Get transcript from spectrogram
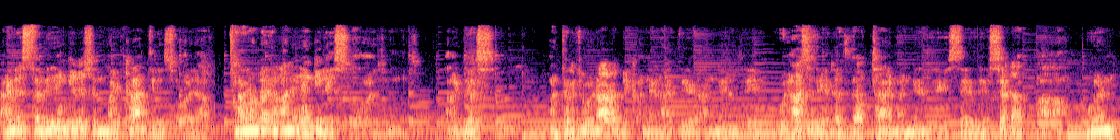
I study English in my country, so I, have, I don't know any English, so I, I just interview in Arabic, and then I did, and then they, we hesitated at that time, and then they said they set up uh, when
